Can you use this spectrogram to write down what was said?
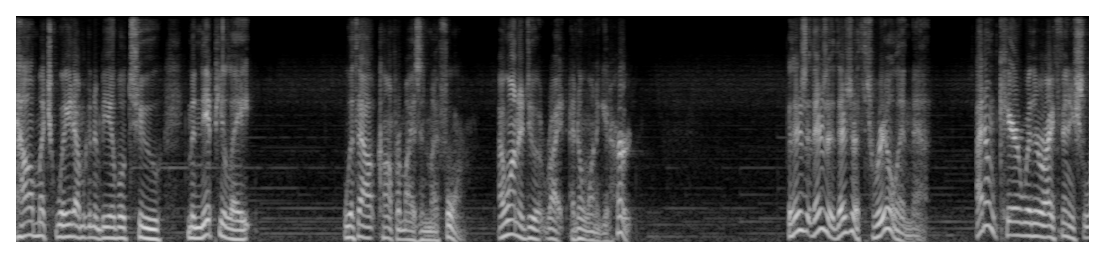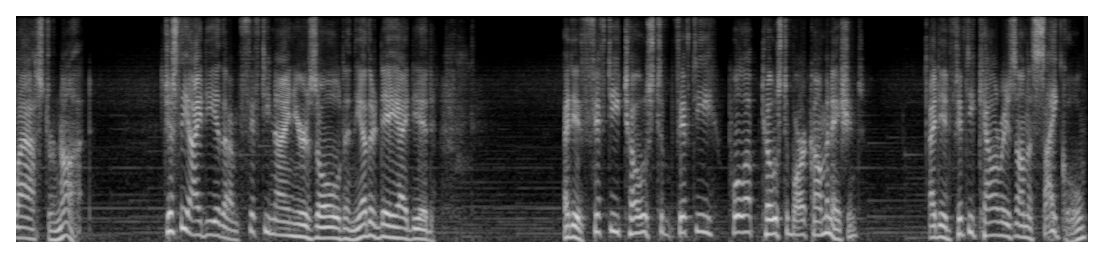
how much weight I'm going to be able to manipulate without compromising my form. I want to do it right. I don't want to get hurt. But there's a, there's a there's a thrill in that. I don't care whether I finish last or not. Just the idea that I'm 59 years old and the other day I did I did 50 toes to 50 pull up toes to bar combinations. I did 50 calories on a cycle,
